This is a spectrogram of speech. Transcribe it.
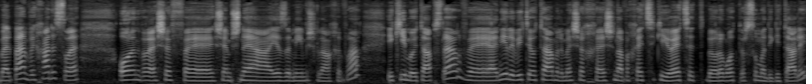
ב-2011, אורן ורשף, שהם שני היזמים של החברה, הקימו את אפספלייר, ואני ליוויתי אותם למשך שנה וחצי כיועצת בעולמות פרסום הדיגיטלי.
